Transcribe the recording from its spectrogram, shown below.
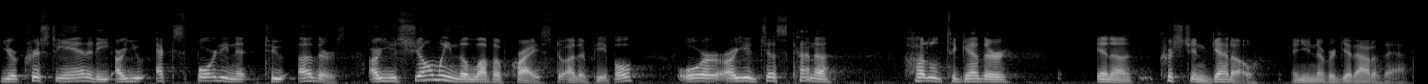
your Christianity? Are you exporting it to others? Are you showing the love of Christ to other people? Or are you just kind of huddled together in a Christian ghetto and you never get out of that.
